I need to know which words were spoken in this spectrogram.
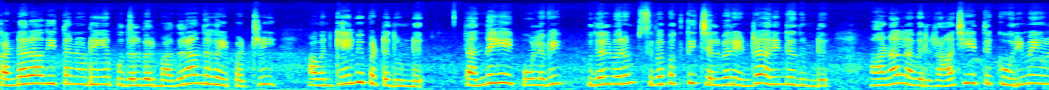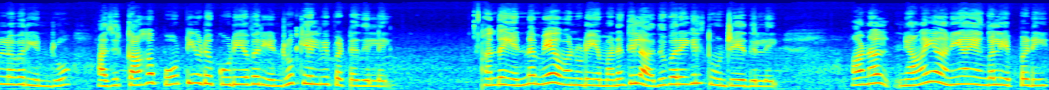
கண்டராதித்தனுடைய புதல்வர் மதுராந்தகரை பற்றி அவன் கேள்விப்பட்டதுண்டு. தந்தையைப் போலவே புதல்வரும் சிவபக்தி செல்வர் என்று அறிந்ததுண்டு. ஆனால் அவர் ராஜ்யத்துக்கு உரிமையுள்ளவர் என்றோ அதற்காக போட்டியிடக்கூடியவர் என்றோ கேள்விப்பட்டதில்லை. அந்த எண்ணமே அவனுடைய மனதில் அதுவரையில் தோன்றியதில்லை. ஆனால் நியாய அநியாயங்கள் எப்படி?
